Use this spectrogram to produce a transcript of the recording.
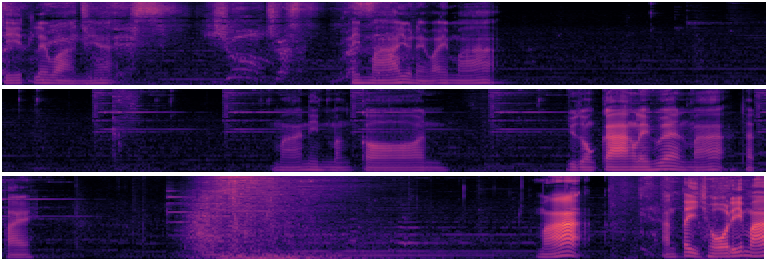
จี๊ดเลยว่ะอันเนี้ย You'll just ไอ้ม้าอยู่ไหนวะไอ้ม้า ม้านินมังกร อยู่ตรงกลางเลยเพื่อนม้าจัดไป ม้า อันติโชว์ดิม้า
